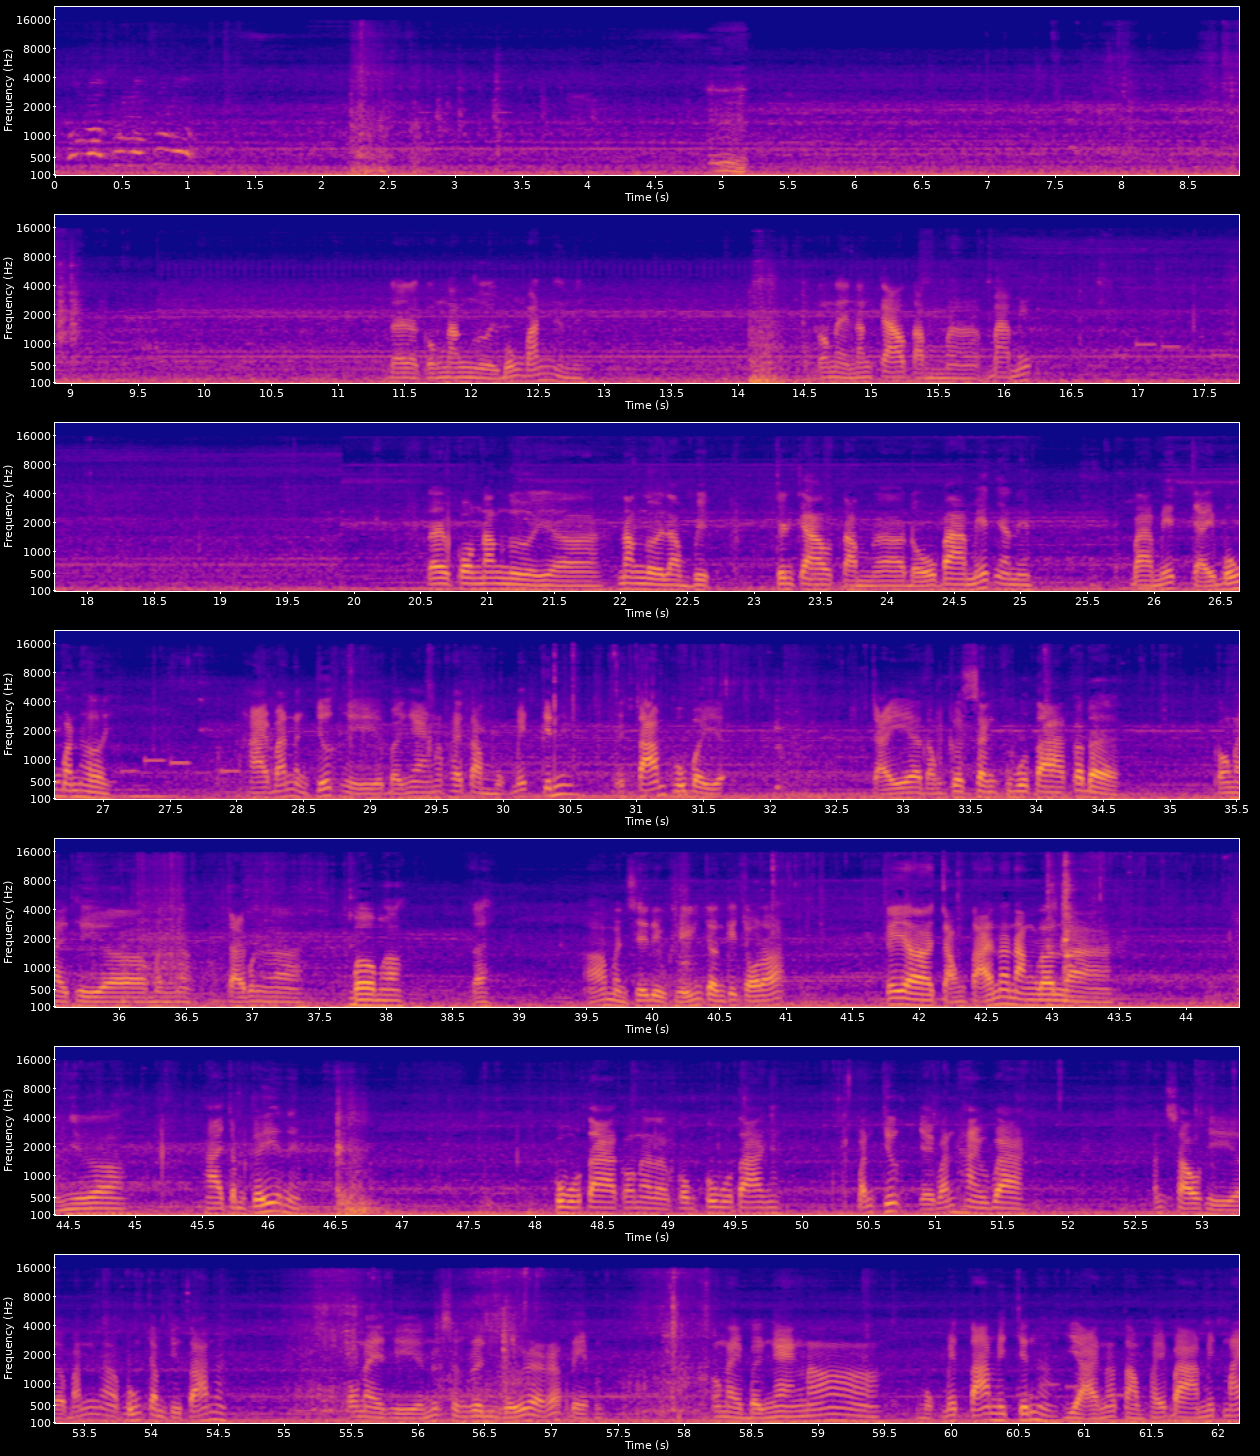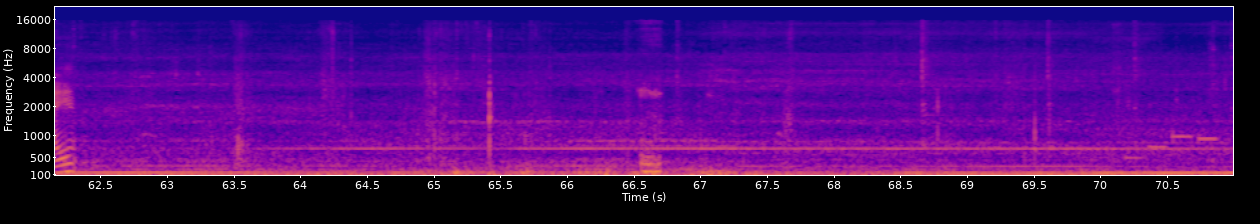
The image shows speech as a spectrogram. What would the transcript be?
xuống luôn xuống luôn xuống luôn đây là con nâng người bốn bánh này, này. con này nâng cao tầm à, 3 mét. Đây là con nâng người à, nâng người làm việc trên cao tầm à, độ 3 mét nha anh em. 3 mét chạy 4 bánh hơi. Hai bánh đằng trước thì bề ngang nó phải tầm 1 mét 9 mét 8 phủ bì chạy động cơ xăng Kubota có đề. Con này thì mình chạy bằng bơm hơn. Đây. Đó mình sẽ điều khiển trên cái chỗ đó cái uh, trọng tải nó nâng lên là hình như uh, 200 kg anh em. Kubota con này là con Kubota nha. Bánh trước chạy bánh 23 bánh sau thì ờ, bánh ờ, 400 triệu 8 con này thì nước sơn rinh rửa ra rất đẹp. Con này bề ngang nó 1m8 m9 dài nó tầm phải 3 mét mấy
